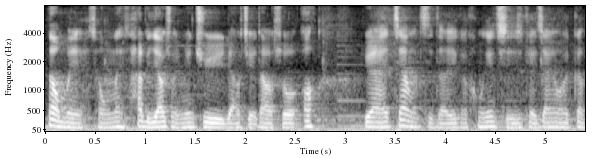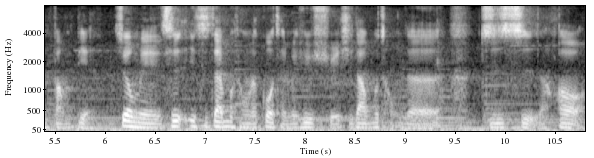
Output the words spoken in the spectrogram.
那我们也从那他的要求里面去了解到说哦，原来这样子的一个空间其实可以这样用会更方便，所以我们也是一直在不同的过程里面去学习到不同的知识，然后。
